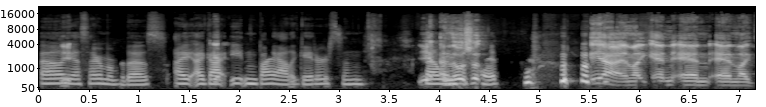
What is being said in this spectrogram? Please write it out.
Oh yes, I remember those. I, I got yeah. eaten by alligators and yeah, and those are yeah, and like and and and like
